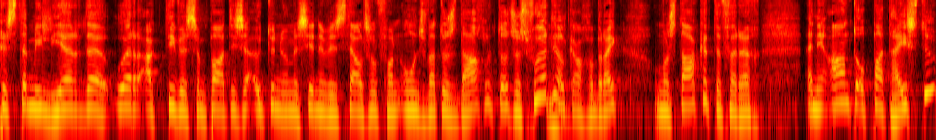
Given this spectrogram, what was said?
gestimuleerde, ooraktiewe, simpatiese autonome senuweestelsel van ons wat ons daagliks tot ons voordeel kan gebruik om ons take te verrig in die aand op pad huis toe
